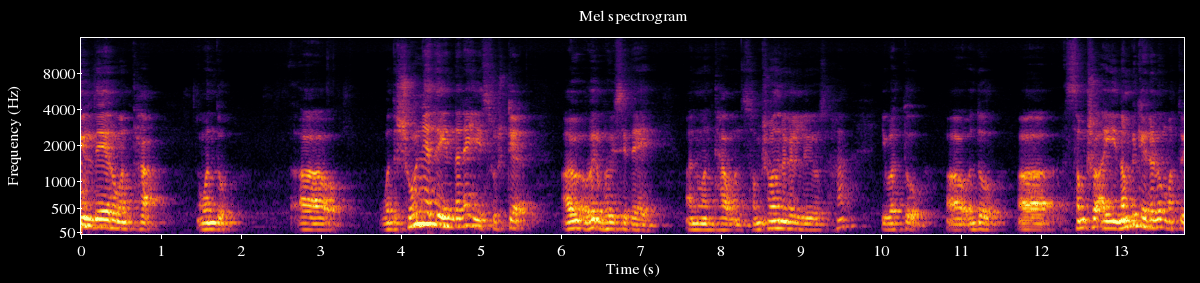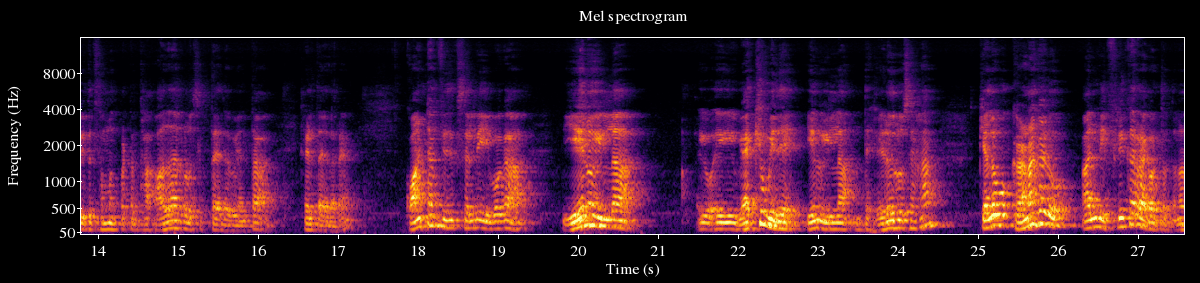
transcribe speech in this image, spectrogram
ಇಲ್ಲದೇ ಇರುವಂತಹ ಒಂದು ಒಂದು ಶೂನ್ಯತೆಯಿಂದನೇ ಈ ಸೃಷ್ಟಿ ಅವಿ ಆವಿರ್ಭವಿಸಿದೆ ಅನ್ನುವಂತಹ ಒಂದು ಸಂಶೋಧನೆಗಳಲ್ಲಿಯೂ ಸಹ ಇವತ್ತು ಒಂದು ಸಂಶೋ, ಈ ನಂಬಿಕೆಗಳು ಮತ್ತು ಇದಕ್ಕೆ ಸಂಬಂಧಪಟ್ಟಂತಹ ಆಧಾರಗಳು ಸಿಗ್ತಾ ಇದ್ದಾವೆ ಅಂತ ಹೇಳ್ತಾ ಇದ್ದಾರೆ. ಕ್ವಾಂಟಮ್ ಫಿಸಿಕ್ಸಲ್ಲಿ ಇವಾಗ ಏನೂ ಇಲ್ಲ, ಈ ವ್ಯಾಕ್ಯೂಮ್ ಇದೆ, ಏನೂ ಇಲ್ಲ ಅಂತ ಹೇಳಿದ್ರು ಸಹ ಕೆಲವು ಕಣಗಳು ಅಲ್ಲಿ ಫ್ಲಿಕರ್ ಆಗೋವಂಥದ್ದನ್ನು,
